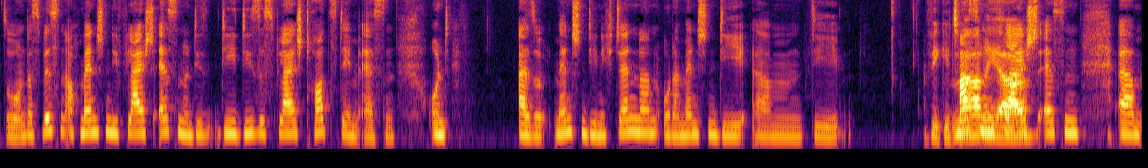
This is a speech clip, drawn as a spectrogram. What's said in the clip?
So, und das wissen auch Menschen, die Fleisch essen und die, die dieses Fleisch trotzdem essen. Und also Menschen, die nicht gendern oder Menschen, die, ähm, die Vegetarier. Massenfleisch essen, ähm,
